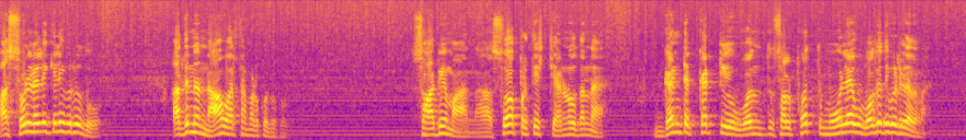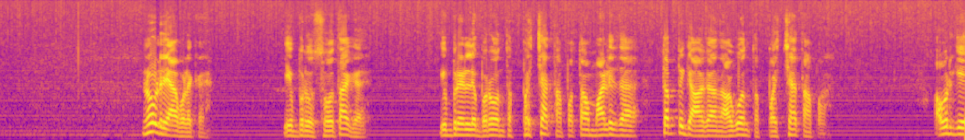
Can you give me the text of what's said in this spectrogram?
ಆ ಸೊಳ್ಳಿನಲ್ಲಿ ಗೆಲಿಬಿರೋದು ಅದನ್ನು ನಾವು ಅರ್ಥ ಮಾಡ್ಕೋಬೇಕು. ಸ್ವಾಭಿಮಾನ, ಸ್ವಪ್ರತಿಷ್ಠೆ ಅನ್ನೋದನ್ನು ಗಂಟು ಕಟ್ಟಿ ಒಂದು ಸ್ವಲ್ಪ ಹೊತ್ತು ಮೂಲೆ ಒಗೆದು ಬಿಡ್ರಿ ಅದನ್ನು. ನೋಡ್ರಿ ಆ ಬಳಿಕ. ಇಬ್ಬರು ಸೋತಾಗ ಇಬ್ಬರಲ್ಲಿ ಬರುವಂಥ ಪಶ್ಚಾತ್ತಾಪ, ತಾವು ಮಾಡಿದ ತಪ್ಪಿಗೆ ಆಗ ಆಗುವಂಥ ಪಶ್ಚಾತ್ತಾಪ. ಅವ್ರಿಗೆ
